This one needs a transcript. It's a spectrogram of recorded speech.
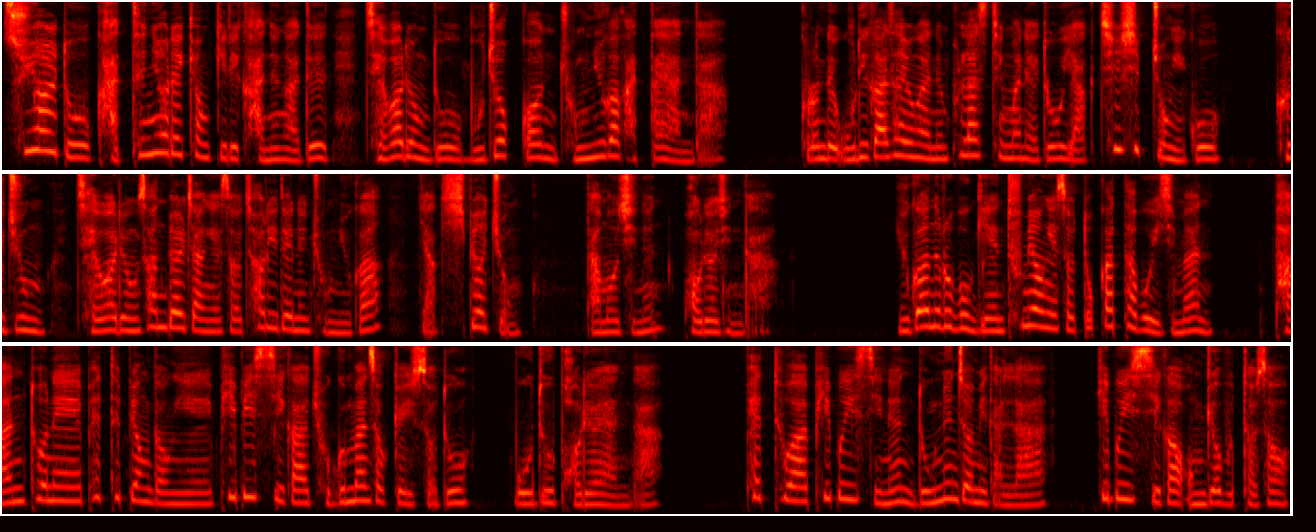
수혈도 같은 혈액형끼리 가능하듯 재활용도 무조건 종류가 같아야 한다. 그런데 우리가 사용하는 플라스틱만 해도 약 70종이고 그중 재활용 선별장에서 처리되는 종류가 약 10여 종, 나머지는 버려진다. 육안으로 보기엔 투명해서 똑같아 보이지만 반 톤의 페트병 덩이에 PVC가 조금만 섞여 있어도 모두 버려야 한다. 페트와 PVC는 녹는 점이 달라 PVC가 엉겨붙어서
